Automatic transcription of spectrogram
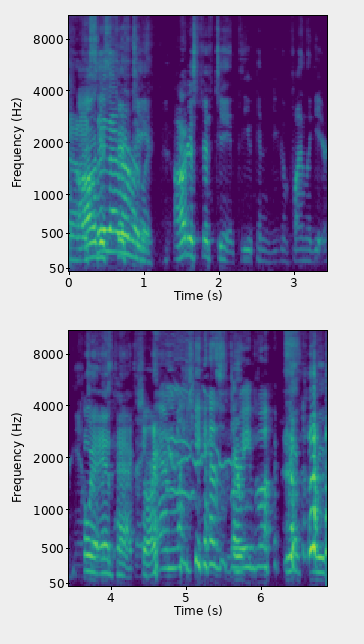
And I August say that fifteenth. reverently. August fifteenth. You can you can finally get your hands. Oh yeah, this and damn pack. Sorry. And like he has three books. we've, we've,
